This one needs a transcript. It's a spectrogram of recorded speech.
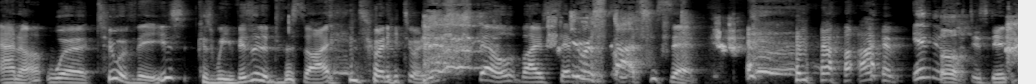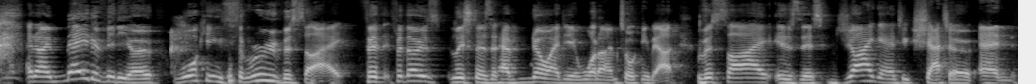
Anna were two of these because we visited Versailles in 2020, fell by 76%. I am in this oh. statistic and I made a video walking through Versailles for, for those listeners that have no idea what I'm talking about, Versailles is this gigantic chateau and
